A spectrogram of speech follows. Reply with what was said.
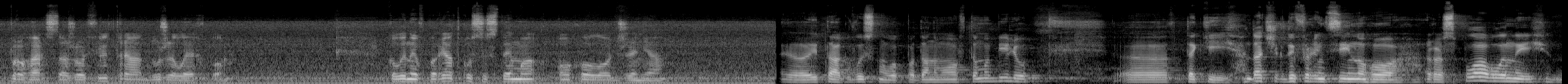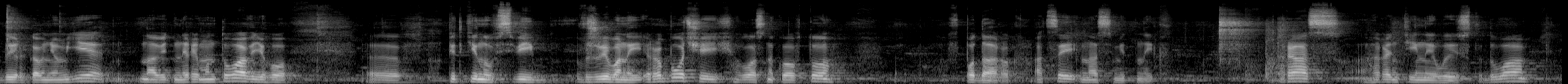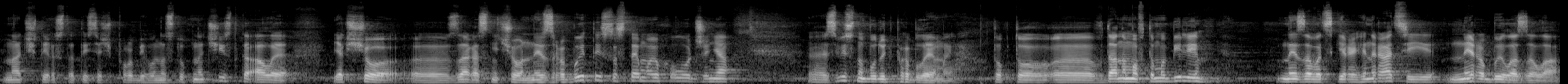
прогар сажового фільтра дуже легко коли не в порядку система охолодження. Е, І так, висновок по даному автомобілю. Е, Такий датчик диференційного розплавлений, дирка в ньому є, навіть не ремонтував його. Е, Підкинув свій вживаний робочий власнику авто в подарок, а цей на смітник. Раз, гарантійний лист. Два, на 400 тисяч пробігу наступна чистка. Але якщо е, зараз нічого не зробити з системою охолодження, звісно, будуть проблеми. Тобто е, в даному автомобілі незаводські регенерації не робила зола,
